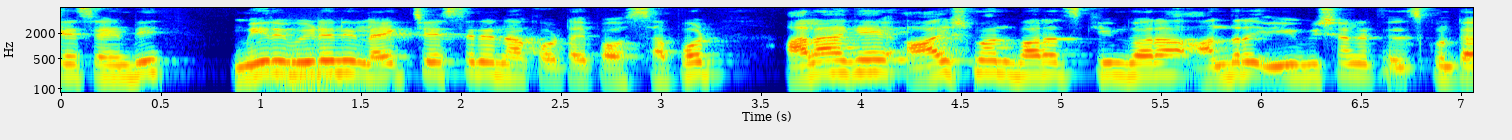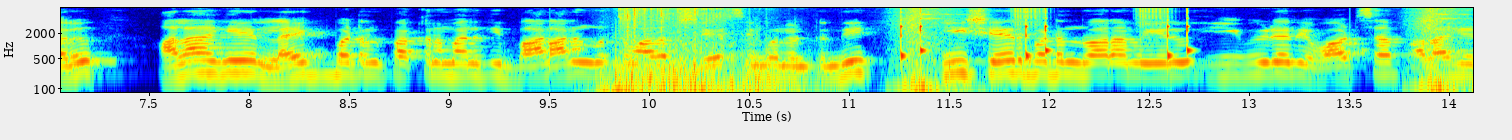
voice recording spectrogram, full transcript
చేసేయండి. మీరు వీడియోని లైక్ చేస్తేనే నాకు ఒక టైప్ ఆఫ్ సపోర్ట్ అలాగే ఆయుష్మాన్ భారత్ స్కీమ్ ద్వారా అందరూ ఈ విషయాన్ని తెలుసుకుంటారు. అలాగే లైక్ బటన్ పక్కన మనకి బాణం గుర్తు మాత్రం షేర్ సింబల్ ఉంటుంది. ఈ షేర్ బటన్ ద్వారా మీరు ఈ వీడియోని వాట్సాప్ అలాగే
